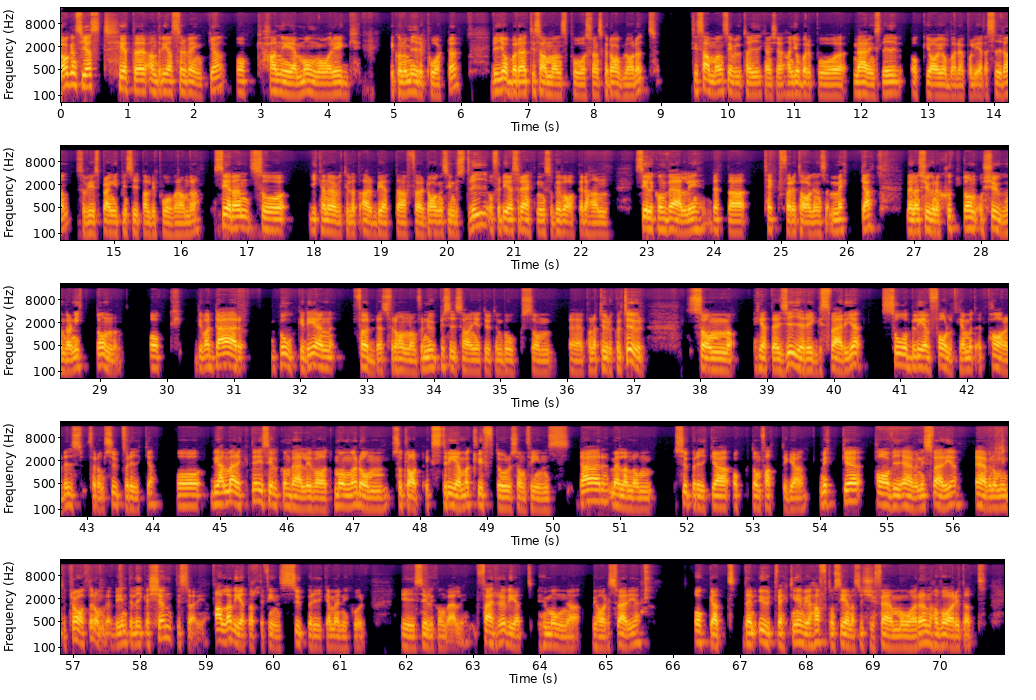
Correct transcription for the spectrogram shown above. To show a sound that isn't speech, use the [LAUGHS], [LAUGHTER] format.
Dagens gäst heter Andreas Cervenka och han är mångårig ekonomireporter. Vi jobbade tillsammans på Svenska Dagbladet. Tillsammans är väl att ta i kanske. Han jobbade på näringsliv och jag jobbade på ledarsidan. Så vi sprang i princip aldrig på varandra. Sedan så gick han över till att arbeta för Dagens Industri och för deras räkning så bevakade han Silicon Valley, detta techföretagens mecka, mellan 2017 och 2019. Och det var där bokidén föddes för honom, för nu precis har han gett ut en bok som, eh, på natur och kultur som heter Girig Sverige. Så blev folkhemmet ett paradis för de superrika. Och Det han märkte i Silicon Valley var att många av de såklart extrema klyftor som finns där mellan de superrika och de fattiga. Mycket har vi även i Sverige, även om vi inte pratar om det. Det är inte lika känt i Sverige. Alla vet att det finns superrika människor i Silicon Valley. Färre vet hur många vi har i Sverige. Och att den utvecklingen vi har haft de senaste 25 åren har varit att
